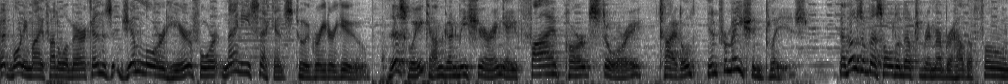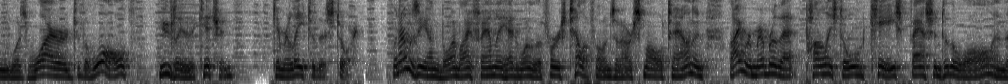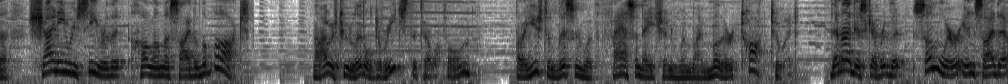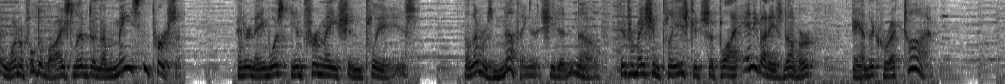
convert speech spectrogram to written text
Good morning, my fellow Americans. Jim Lord here for 90 Seconds to a Greater You. This week, I'm going to be sharing a five part story titled Information Please. Now, those of us old enough to remember how the phone was wired to the wall, usually in the kitchen, can relate to this story. When I was a young boy, my family had one of the first telephones in our small town, and I remember that polished old case fastened to the wall and the shiny receiver that hung on the side of the box. Now, I was too little to reach the telephone, but I used to listen with fascination when my mother talked to it. Then I discovered that somewhere inside that wonderful device lived an amazing person, and her name was Information Please. Now, there was nothing that she didn't know. Information Please could supply anybody's number and the correct time.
